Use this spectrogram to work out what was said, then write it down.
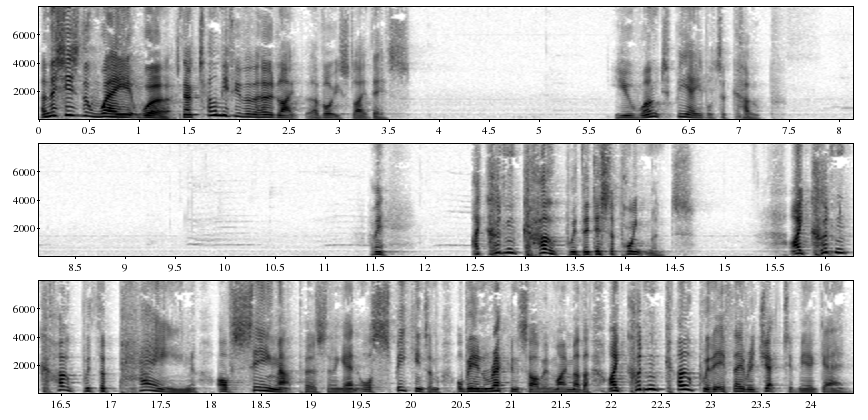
And this is the way it works. Now, tell me if you've ever heard like, a voice like this. You won't be able to cope. I mean, I couldn't cope with the disappointment. I couldn't cope with the pain of seeing that person again or speaking to them or being reconciled with my mother. I couldn't cope with it if they rejected me again.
